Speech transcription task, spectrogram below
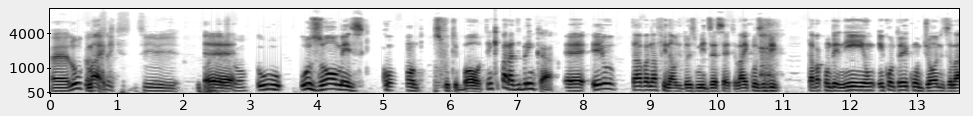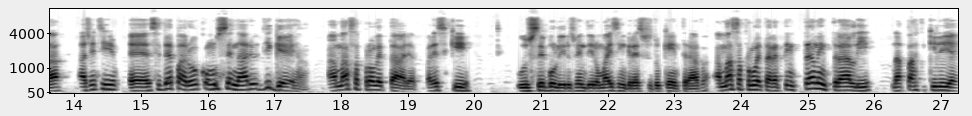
É, Lucas, Mike, sei se. É, o, os homens com o futebol tem que parar de brincar. É, eu estava na final de 2017 lá, inclusive estava com o Deninho, encontrei com o Jones lá. a gente é, se deparou com um cenário de guerra. A massa proletária, parece que os ceboleiros venderam mais ingressos do que entrava. A massa proletária tentando entrar ali na parte que lhe é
